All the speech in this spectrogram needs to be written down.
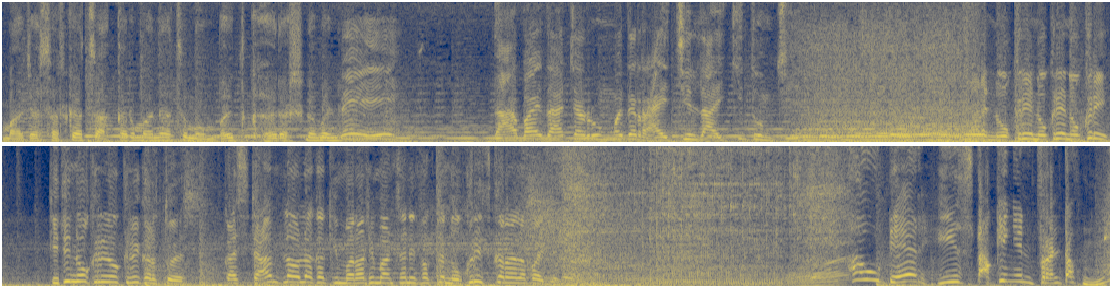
माझ्यासारख्या चाकरमान्याचं मुंबईत घर असणं म्हणजे दहा बाय दहाच्या रूममध्ये राहायची लायकी तुमची? नोकरी नोकरी नोकरी. किती नोकरी नोकरी करतोयस? काय स्टॅम्प लावला का की मराठी माणसाने फक्त नोकरीच करायला पाहिजे? How dare he is talking in front of me?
